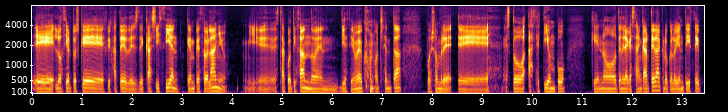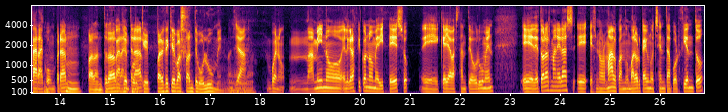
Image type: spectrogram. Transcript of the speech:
lo cierto es que, fíjate, desde casi 100 que empezó el año y está cotizando en 19,80 pues hombre, eh, esto hace tiempo que no tendría que estar en cartera, creo que el oyente dice para mm, comprar. Mm, para, entrar, porque parece que hay bastante volumen. Ya, bueno, mm, a mí no, el gráfico no me dice eso, eh, que haya bastante volumen. Eh, de todas las maneras, es normal cuando un valor cae un 80%,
